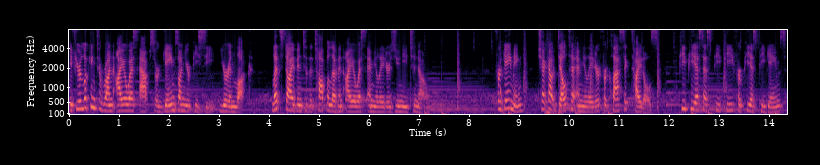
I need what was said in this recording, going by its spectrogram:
If you're looking to run iOS apps or games on your PC, you're in luck. Let's dive into the top 11 iOS emulators you need to know. For gaming, check out Delta Emulator for classic titles, PPSSPP for PSP games,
